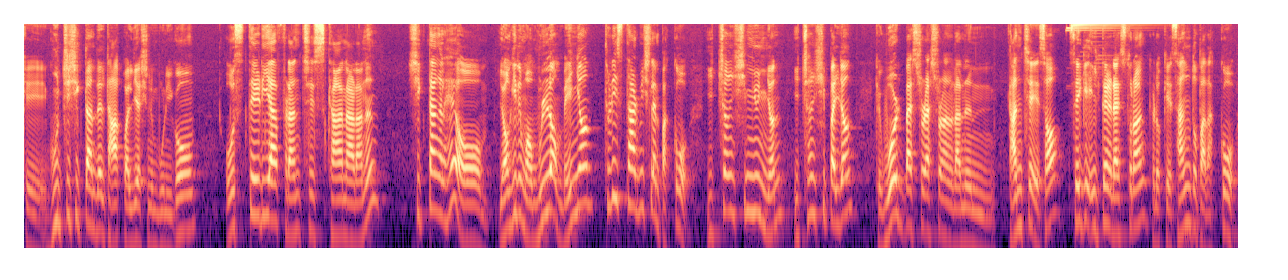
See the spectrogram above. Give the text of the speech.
이렇게 구찌 식당들 다 관리하시는 분이고 오스테리아 프란체스카나라는 식당을 해요. 여기는 뭐 물론 매년 트리스타 미슐랭 받고 2016년, 2018년 월드 베스트 레스토랑이라는 단체에서 세계 1등 레스토랑 그렇게 상도 받았고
